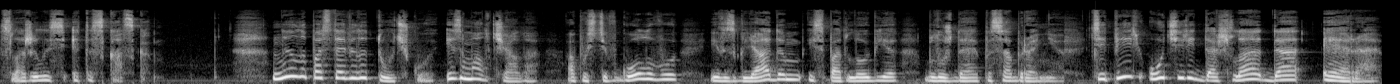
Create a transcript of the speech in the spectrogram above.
сложилась эта сказка. Нелла поставила точку и замолчала – опустив голову и взглядом из-под лобья, блуждая по собранию. Теперь очередь дошла до Эра.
